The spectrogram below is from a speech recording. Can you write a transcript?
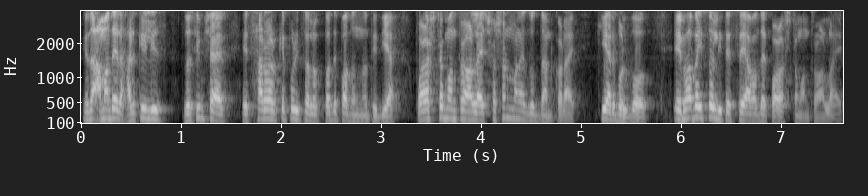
কিন্তু আমাদের হারকিউলিস জসিম সাহেব এই সারোয়ারকে পরিচালক পদে পদোন্নতি দিয়া পররাষ্ট্র মন্ত্রণালয়ে শাসনমানে যোগদান করায়। কি আর বলব? এভাবেই চলিতেছে আমাদের পররাষ্ট্র মন্ত্রণালয়।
